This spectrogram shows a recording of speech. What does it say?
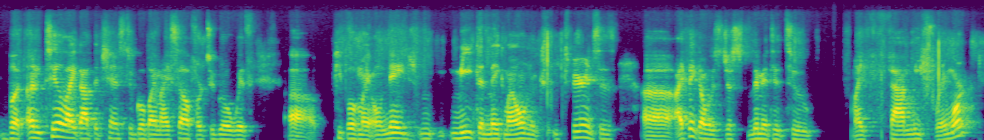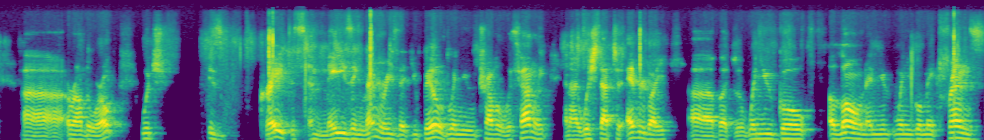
but until I got the chance to go by myself or to go with uh, people of my own age meet and make my own ex- experiences uh, i think i was just limited to my family framework uh, around the world which is great. It's amazing memories that you build when you travel with family and i wish that to everybody uh, but when you go alone and you when you go make friends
